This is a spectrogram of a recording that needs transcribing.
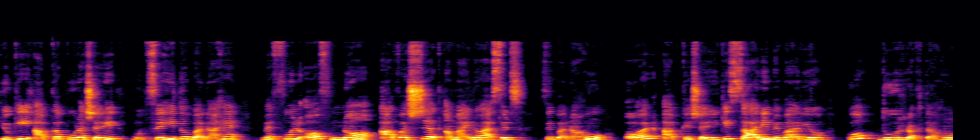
क्योंकि आपका पूरा शरीर मुझसे ही तो बना है। मैं फुल ऑफ़ नौ आवश्यक अमाइनो एसिड्स से बना हूँ और आपके शरीर की सारी बीमारियों को दूर रखता हूँ।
